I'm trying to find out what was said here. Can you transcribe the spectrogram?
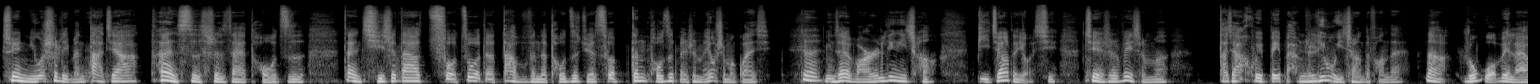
所以牛市里面，大家看似是在投资，但其实大家所做的大部分的投资决策跟投资本身没有什么关系。对，你在玩另一场比较的游戏，这也是为什么大家会背百分之六以上的房贷。那如果未来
